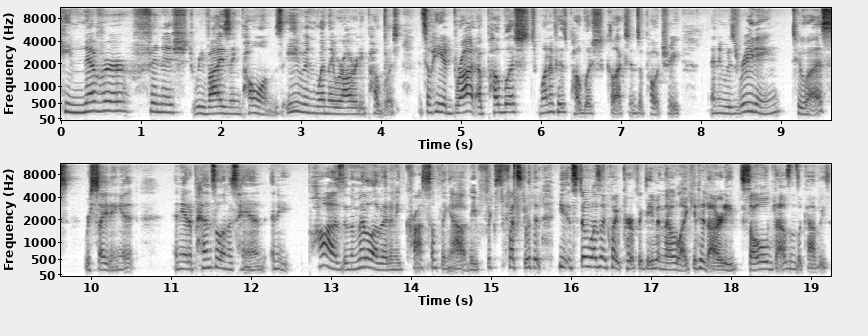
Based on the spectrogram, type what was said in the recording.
he never finished revising poems, even when they were already published. And so he had brought a published, one of his published collections of poetry, and he was reading to us, reciting it, and he had a pencil in his hand, and he paused in the middle of it and he crossed something out and he fixed futzed with it. He, it still wasn't quite perfect, even though like it had already sold thousands of copies.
